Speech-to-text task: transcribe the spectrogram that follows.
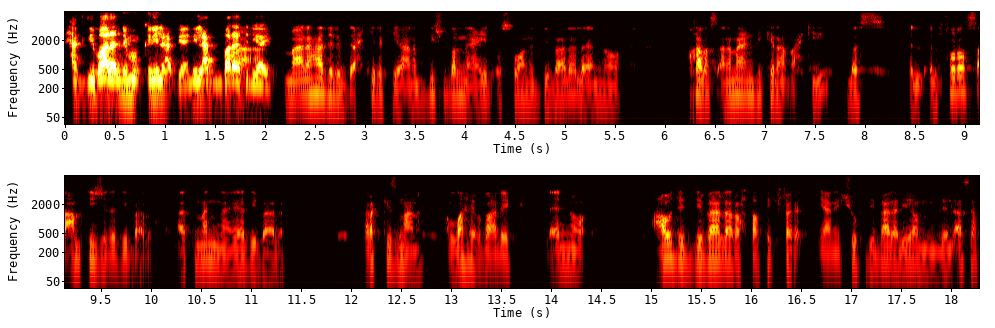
حق ديبالا إنه ممكن يلعب يعني يلعب المباريات الجاية. ما أنا هذا اللي بدي أحكي لك إياه. أنا بديش أضلني أعيد أسوان ديبالا لأنه خلص أنا ما عندي كلام احكيه بس الفرص عم تيجي لديبالا. أتمنى يا ديبالا ركز معنا. الله يرضى عليك. لأنه عودة ديبالا راح تعطيك فرق. يعني شوف ديبالا اليوم للأسف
